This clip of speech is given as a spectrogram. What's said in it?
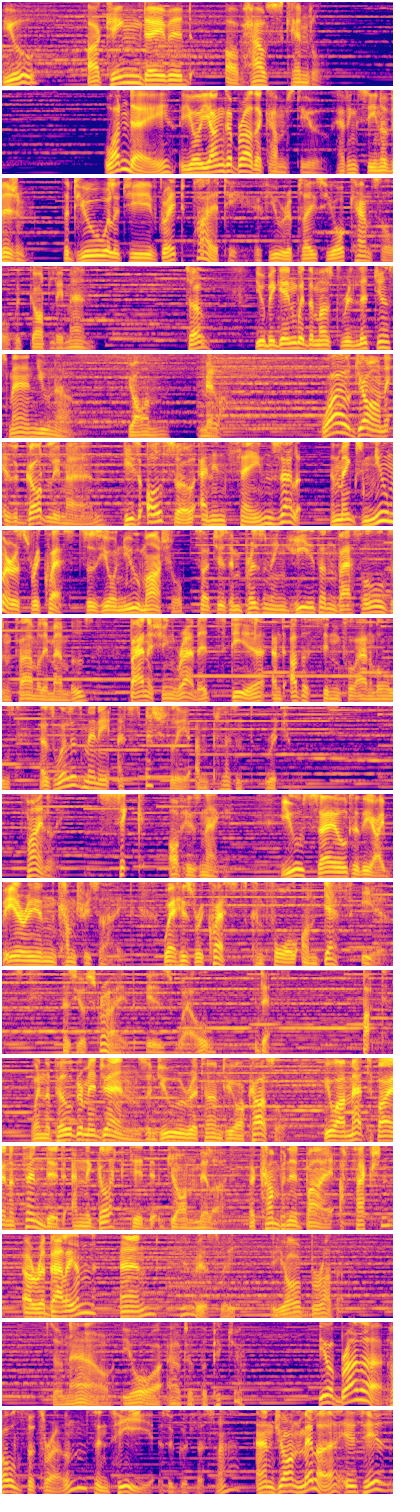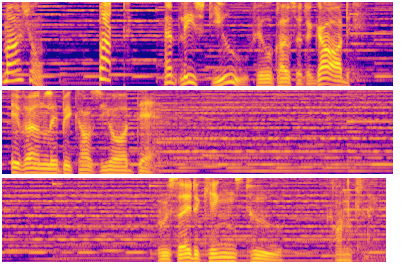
You are King David of House Kendall. One day, your younger brother comes to you, having seen a vision that you will achieve great piety if you replace your council with godly men. So, you begin with the most religious man you know, John Miller. While John is a godly man, he's also an insane zealot and makes numerous requests as your new marshal, such as imprisoning heathen vassals and family members, banishing rabbits, deer, and other sinful animals, as well as many especially unpleasant rituals. Finally, sick of his nagging, you sail to the Iberian countryside, where his requests can fall on deaf ears, as your scribe is, well, deaf. When the pilgrimage ends and you return to your castle, you are met by an offended and neglected John Miller, accompanied by a faction, a rebellion, and, curiously, your brother. So now you're out of the picture. Your brother holds the throne, since he is a good listener, and John Miller is his marshal. But at least you feel closer to God, if only because you're dead. Crusader Kings 2 Conclave.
